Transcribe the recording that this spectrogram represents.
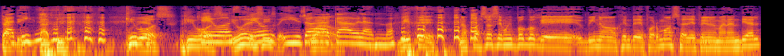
Tati. Tati. ¿Qué voz? ¿Qué Qué voz? voz, y vos qué decís, voz, y yo "Wow". acá hablando. ¿Viste? Nos pasó hace muy poco que vino gente de Formosa, de FM Manantial,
